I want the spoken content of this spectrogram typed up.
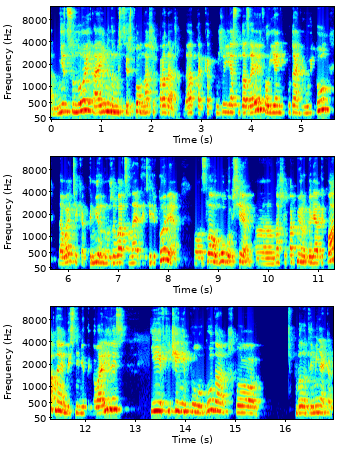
там, не ценой, а именно мастерством наших продаж. Да, так как уже я сюда заехал, я никуда не уйду, давайте как-то мирно уживаться на этой территории. Слава богу, все э, наши партнеры были адекватные, мы с ними договорились. И в течение полугода, что было для меня, как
